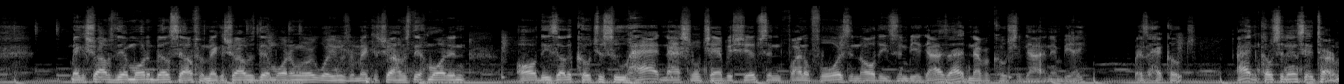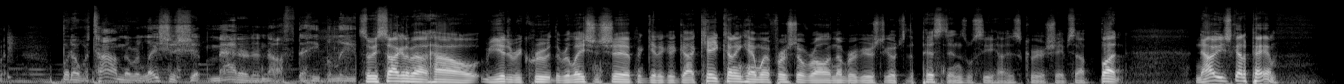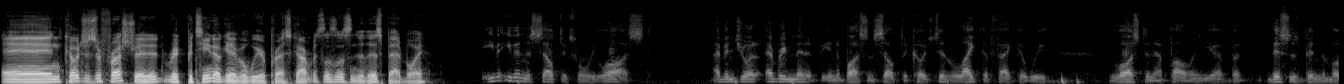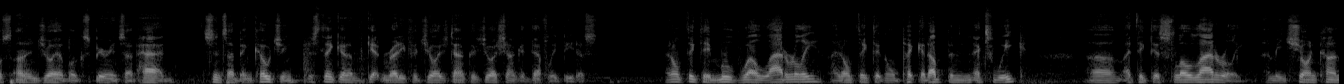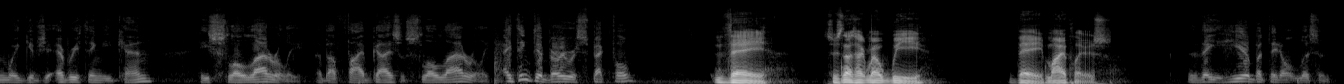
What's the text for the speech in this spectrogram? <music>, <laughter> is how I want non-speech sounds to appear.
making sure I was there more than Bill Self and making sure I was there more than Roy Williams and making sure I was there more than all these other coaches who had national championships and Final Fours and all these NBA guys. I had never coached a guy in NBA as a head coach. I hadn't coached an NCAA tournament. But over time, the relationship mattered enough that he believed. So he's talking about how you had to recruit the relationship and get a good guy. Cade Cunningham went first overall a number of years to go to the Pistons. We'll see how his career shapes up. But now you just got to pay him. And coaches are frustrated. Rick Pitino gave a weird press conference. Let's listen to this bad boy. Even even the Celtics when we lost, I've enjoyed every minute being a Boston Celtic coach. Didn't like the fact that we lost in that following year, but this has been the most unenjoyable experience I've had since I've been coaching. Just thinking of getting ready for Georgetown because Georgetown could definitely beat us. I don't think they move well laterally. I don't think they're going to pick it up in the next week. Um, I think they're slow laterally. I mean, Sean Conway gives you everything he can. He's slow laterally. About five guys are slow laterally. I think they're very respectful. They. So he's not talking about we. They, my players. They hear, but they don't listen.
